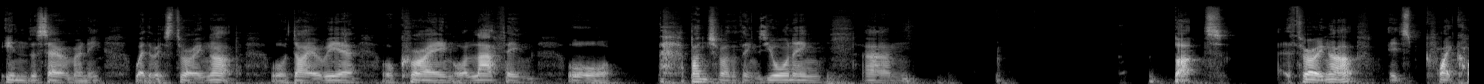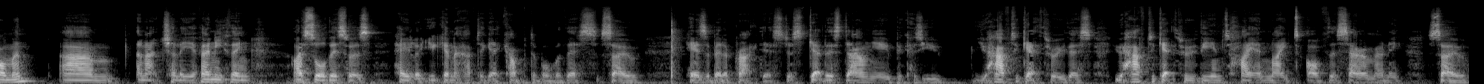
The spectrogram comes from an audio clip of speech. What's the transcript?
in the ceremony, whether it's throwing up or diarrhea or crying or laughing or a bunch of other things, yawning, um, but throwing up, it's quite common. Um, and actually, if anything, I saw this was, hey, look, you're going to have to get comfortable with this. So here's a bit of practice. Just get this down you because you you have to get through this. You have to get through the entire night of the ceremony. So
